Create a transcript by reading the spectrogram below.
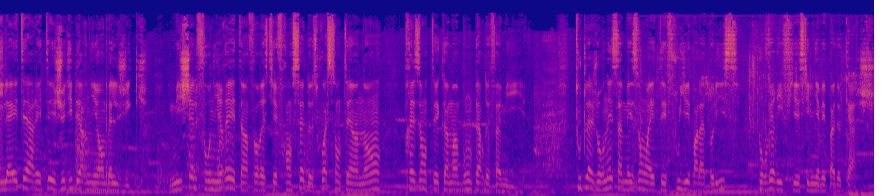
il a été arrêté jeudi dernier en Belgique. Michel Fourniret est un forestier français de 61 ans, présenté comme un bon père de famille. Toute la journée, sa maison a été fouillée par la police pour vérifier s'il n'y avait pas de cache.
